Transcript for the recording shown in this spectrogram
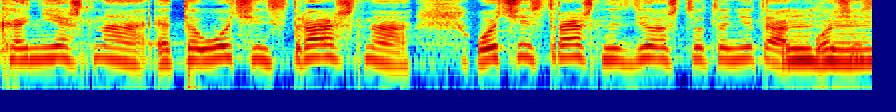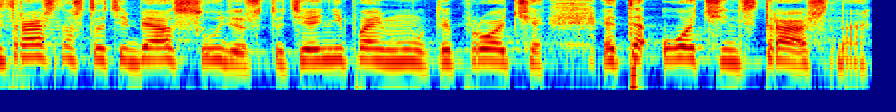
Конечно, это очень страшно. Очень страшно сделать что-то не так. Угу. Очень страшно, что тебя осудят, что тебя не поймут и прочее. Это очень страшно.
